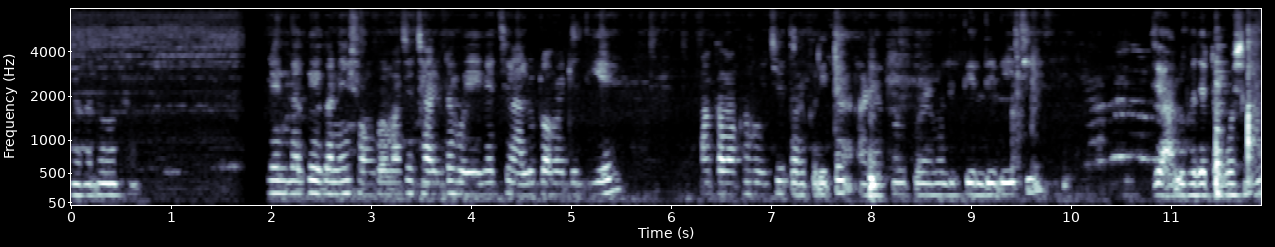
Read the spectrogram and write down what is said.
ঢাকা দেওয়া থাক। দেখো এখানে শঙ্কর মাছের ঝালটা হয়ে গেছে, আলু, টমেটো দিয়ে মাখা মাখা হয়েছে তরকারিটা। আর এখন কড়াইয়ের মধ্যে তেল দিয়ে দিয়েছি যে আলু ভাজাটা বসাবো।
